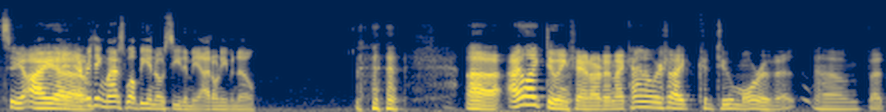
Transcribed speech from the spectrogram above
See, I uh, Everything might as well be an OC to me. I don't even know. uh, I like doing fan art, and I kind of wish I could do more of it. Um, but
